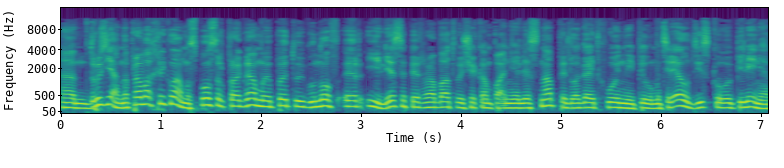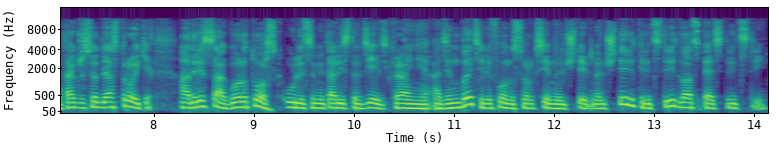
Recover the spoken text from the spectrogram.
Э, друзья, на правах рекламы спонсор программы ИП Туйгунов РИ, лесоперерабатывающая компания Леснап предлагает хвойные пиломатериалы дискового пиления, а также все для стройки. Адреса город Орск, улица Металлистов 9, крайняя 1Б, телефоны 470404 33 25 33.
